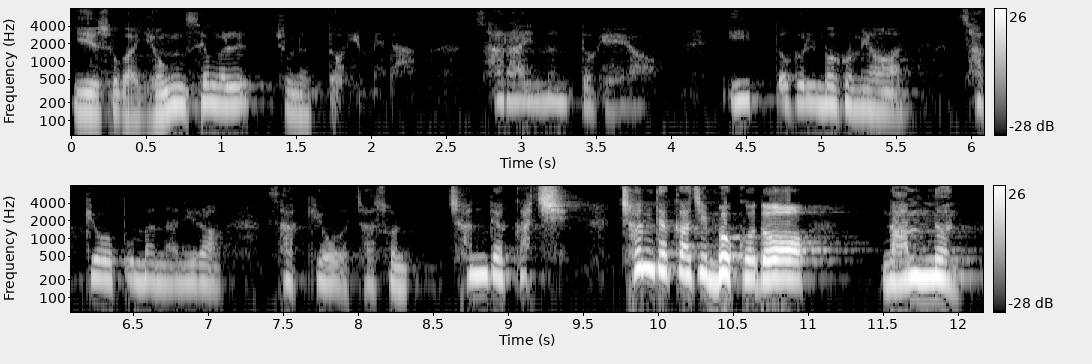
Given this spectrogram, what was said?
예수가 영생을 주는 떡입니다. 살아있는 떡이에요. 이 떡을 먹으면 삭개오뿐만 아니라 삭개오 자손 천대까지 천대까지 먹고도 남는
